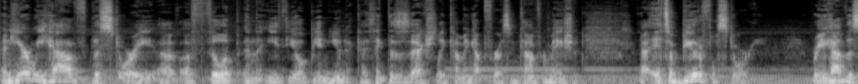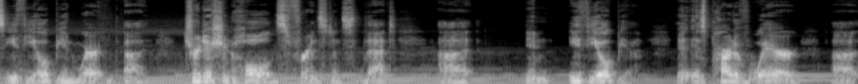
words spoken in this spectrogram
And here we have the story of, of Philip and the Ethiopian eunuch. I think this is actually coming up for us in confirmation. Uh, it's a beautiful story where you have this Ethiopian where uh, tradition holds, for instance, that uh, in Ethiopia is part of where uh,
